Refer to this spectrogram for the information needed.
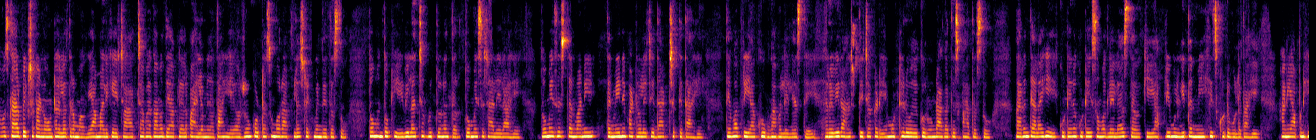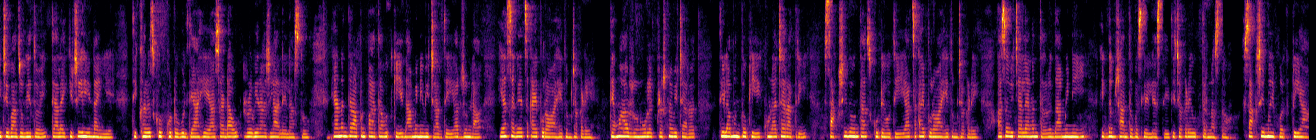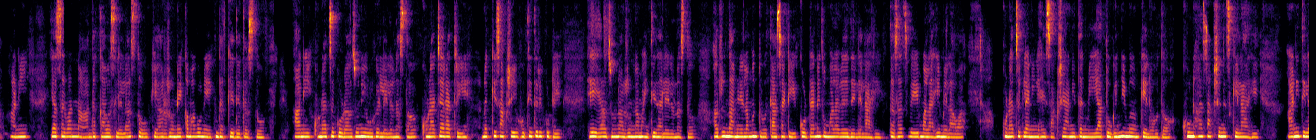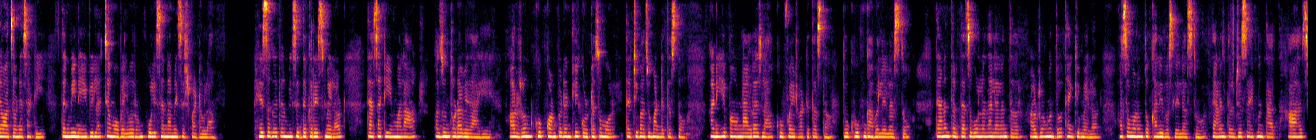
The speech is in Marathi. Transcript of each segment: नमस्कार प्रेक्षकांनो ठरलं तर मग या मालिकेच्या आजच्या भागामध्ये आपल्याला पाहायला मिळत आहे अर्जुन कोर्टासमोर आपलं स्टेटमेंट देत असतो. तो म्हणतो की विलासच्या मृत्यूनंतर तो मेसेज आलेला आहे. तो मेसेज तन्वानी तन्वीने पाठवल्याची दाट शक्यता आहे. तेव्हा प्रिया खूप घाबरलेली असते. रविराज तिच्याकडे मोठे डोळे करून रागातच पाहत असतो. कारण त्यालाही कुठे ना कुठे समजलेलं असतं की आपली मुलगी तन्वी हीच खोटं बोलत आहे. आणि आपण हिची बाजू घेतोय त्या लायकीचीही नाही आहे ती खरंच खूप खोटं बोलते आहे असा डाऊट रविराजला आलेला असतो. यानंतर आपण पाहत आहोत की दामिनी विचारते अर्जुनला या सगळ्याचा काय पुरावा आहे तुमच्याकडे? तेव्हा अर्जुन उलट प्रश्न विचारत तिला म्हणतो की खुणाच्या रात्री साक्षी दोन तास कुठे होती? याचा काय पुरावा आहे तुमच्याकडे? असं विचारल्यानंतर दामिनी एकदम शांत बसलेली असते. तिच्याकडे उत्तर नसतं. साक्षी महिपत प्रिया आणि या सर्वांना धक्का बसलेला असतो की अर्जुन एकामागून एक धक्के देत असतो. आणि खुणाचं कोडं अजूनही उलगडलेलं नसतं. खुणाच्या रात्री नक्की साक्षी होती तरी कुठे? हे अजून अर्जुनला माहिती झालेलं नसतं. अर्जुन दामिनीला म्हणतो त्यासाठी कोर्टाने तुम्हाला वेळ दिलेला आहे. तसाच वेळ मलाही मिळावा. खुणाचं प्लॅनिंग हे साक्षी आणि तन्वी या दोघींनी मिळून केलं होतं. खून हा साक्षीनेच केला आहे. आणि तिला वाचवण्यासाठी तन्वीने विलासच्या मोबाईलवरून पोलिसांना मेसेज पाठवला. हे सगळं तर मी सिद्ध करेच मेलॉट त्यासाठी मला अजून थोडा वेळ आहे. अर्जुन खूप कॉन्फिडंटली कोर्टासमोर त्याची बाजू मांडत असतो. आणि हे पाहून नागराजला खूप वाईट वाटत असतं. तो खूप घाबरलेला असतो. त्यानंतर त्याचं बोलणं झाल्यानंतर अर्जुन म्हणतो थँक्यू मेलॉड असं म्हणून तो खाली बसलेला असतो. त्यानंतर जे साहेब म्हणतात आज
